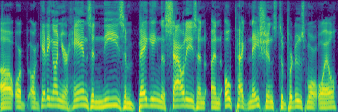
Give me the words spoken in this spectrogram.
uh, or or getting on your hands and knees and begging the Saudis and, and OPEC nations to produce more oil,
